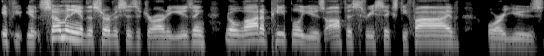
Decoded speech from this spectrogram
if you, you know, so many of the services that you're already using, you know, a lot of people use Office 365 or use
